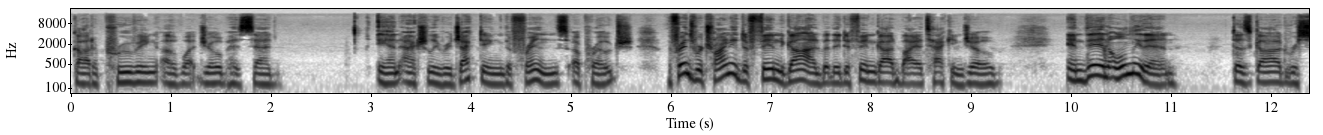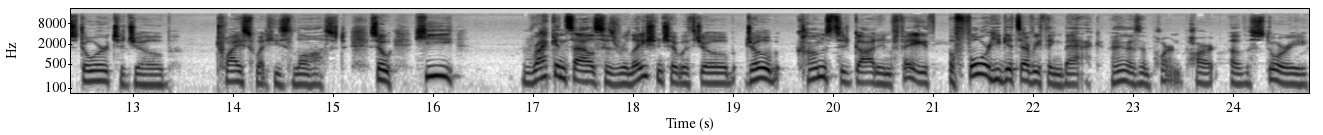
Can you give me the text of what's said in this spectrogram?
God approving of what Job has said and actually rejecting the friends' approach. The friends were trying to defend God, but they defend God by attacking Job. And then, only then, does God restore to Job twice what he's lost. So he reconciles his relationship with Job. Job comes to God in faith before he gets everything back. I think that's an important part of the story.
